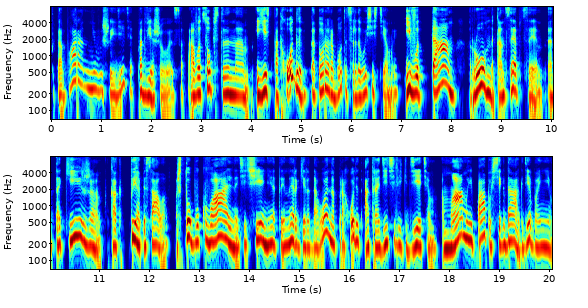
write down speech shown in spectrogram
такая пара, не выше, и дети подвешиваются. А вот, собственно, есть подходы, которые работают с родовой системой. И вот там ровно концепции э, такие же, как ты описала, что буквально течение этой энергии родовой, она проходит от родителей к детям. Мама и папа всегда, где бы они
